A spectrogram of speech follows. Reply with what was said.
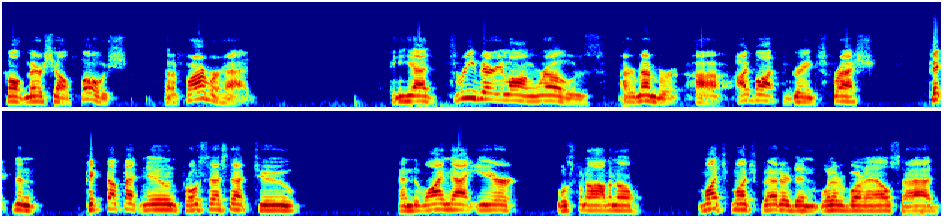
called Marechal Foch that a farmer had. He had three very long rows. I remember uh, I bought the grapes fresh, picked them, picked up at noon, processed at two, and the wine that year was phenomenal, much much better than what everyone else had.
